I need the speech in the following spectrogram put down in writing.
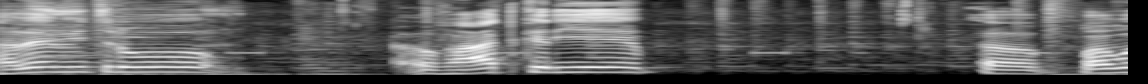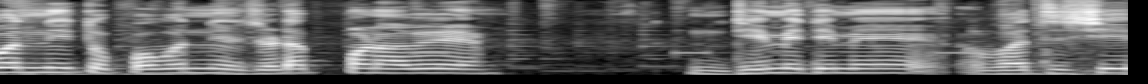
હવે મિત્રો, વાત કરીએ પવનની તો પવનની ઝડપ પણ હવે ધીમે ધીમે વધશે.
